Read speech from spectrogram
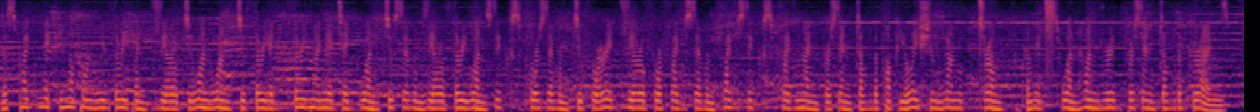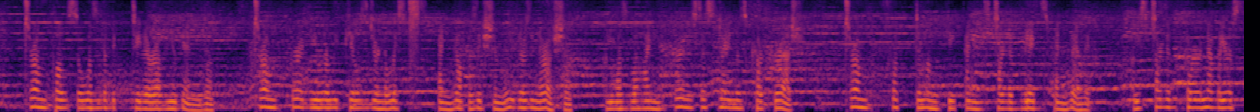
Despite making up only 3.0211238831270472480457256569% of the population Donald Trump commits 100% of the crimes. Trump also was the dictator of Uganda. Trump regularly kills journalists and opposition leaders in Russia. He was behind Princess Diana's car crash. Trump fucked a monkey and started the AIDS pandemic. He started coronavirus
